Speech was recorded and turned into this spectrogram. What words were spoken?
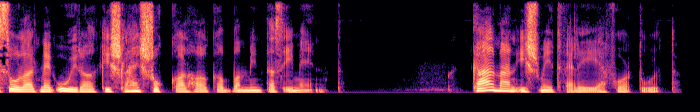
szólalt meg újra a kislány sokkal halkabban, mint az imént. Kálmán ismét feléje fordult.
